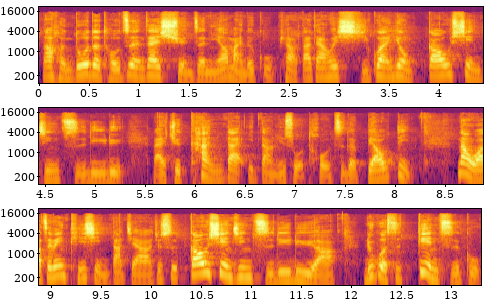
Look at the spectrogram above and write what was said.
那很多的投资人在选择你要买的股票，大家会习惯用高现金殖利率来去看待一档你所投资的标的。那我要这边提醒大家，就是高现金殖利率啊，如果是电子股，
